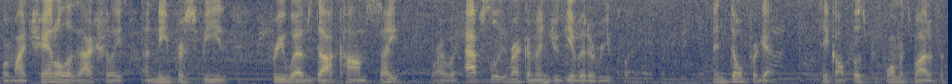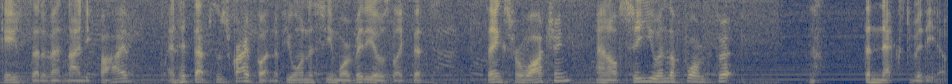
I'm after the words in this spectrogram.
where my channel is actually a Need for Speed freewebs.com site, where I would absolutely recommend you give it a replay. And don't forget, take off those performance modifications at Event 95 and hit that subscribe button if you want to see more videos like this. Thanks for watching, and I'll see you in the form the next video.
